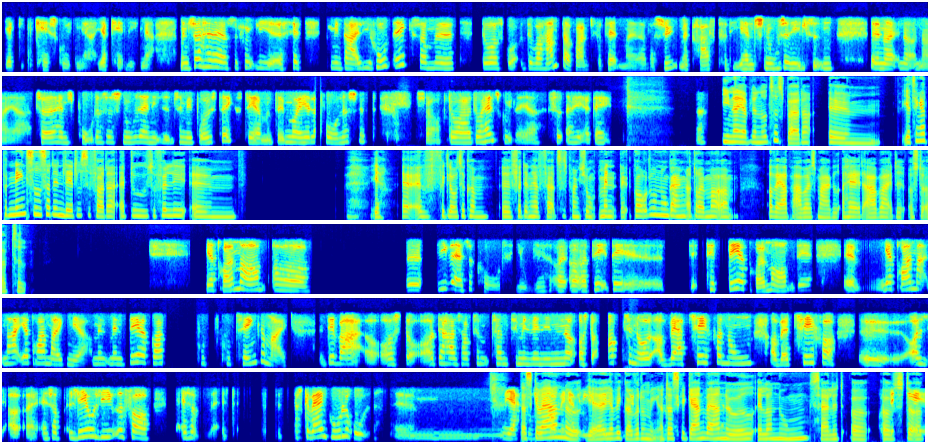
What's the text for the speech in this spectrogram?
jeg, jeg kan sgu ikke mere. Jeg kan ikke mere. Men så havde jeg selvfølgelig øh, min dejlige hund, ikke, som, øh, det var, sgu, det var ham, der faktisk fortalte mig, at jeg var syg med kraft, fordi han snusede hele tiden. Øh, når, når, når jeg tørrede hans poter, så snusede han hele tiden til mit bryst. Ikke? Så jeg, men det må jeg hellere få undersøgt. Så det var, det var hans skyld, at jeg sidder her i dag. Ja. Ina, jeg bliver nødt til at spørge dig. Øhm, jeg tænker, at på den ene side, så er det en lettelse for dig, at du selvfølgelig øhm, øh, ja, Øh, øh, fik lov til at komme øh, for den her førtidspension. Men øh, går du nogle gange og drømmer om at være på arbejdsmarkedet og have et arbejde at stå op til? Jeg drømmer om at... Øh, livet er så kort, Julie. Og, og, og det, det, øh, det, det, det, jeg drømmer om, det øh, jeg drømmer, nej, jeg drømmer ikke mere, men, men det, jeg godt kunne, kunne tænke mig, det var at stå, og det har jeg sagt til, til, til min veninde, at stå op til noget, og være til for nogen, og være til for, øh, og, og, altså leve livet for, altså, der skal være en gulerod. Øhm, ja, der skal være noget, ja, jeg ved godt, hvad du mener. Der skal gerne være ja. noget, eller nogen særligt at, at stå op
